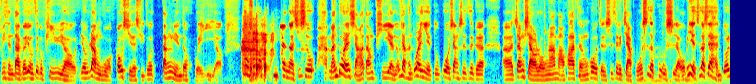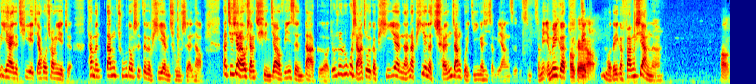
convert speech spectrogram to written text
明成大哥用这个譬喻哦，又让我勾起了许多当年的回忆哦。那说到 PM 呢，其实还蛮多人想要当 PM。我想很多人也读过像是这个呃张小龙啊、马化腾或者是这个贾博士的故事啊。我们也知道现在很多厉害的企业家或创业者，他们当初都是这个 PM 出身哈。那接下来我想请教 Vincent 大哥，就是说如果想要做一个 PM 呢，那 PM 的成长轨迹应该是怎么样子？是怎么有没有一个 OK 好我的一个。方向呢？好，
